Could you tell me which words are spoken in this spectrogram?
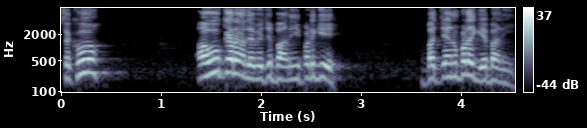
ਸਿੱਖੋ। ਆਓ ਘਰਾਂ ਦੇ ਵਿੱਚ ਬਾਣੀ ਪੜ੍ਹਗੇ ਬੱਚਿਆਂ ਨੂੰ ਪੜ੍ਹਾਈਏ ਬਾਣੀ।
